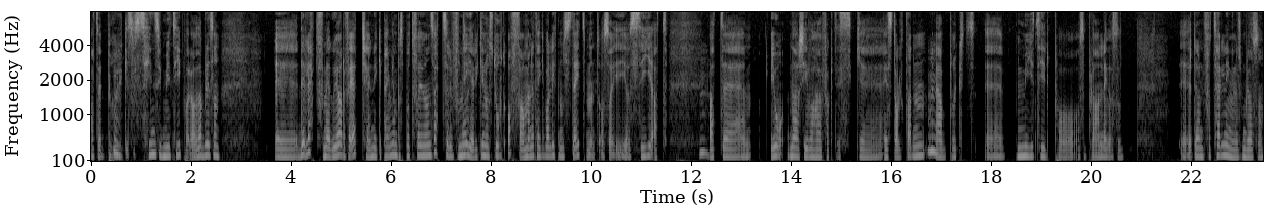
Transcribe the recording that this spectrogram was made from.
At jeg bruker så sinnssykt mye tid på det. Og da blir det sånn eh, Det er lett for meg å gjøre det, for jeg tjener ikke pengene på Spotify uansett. Så det, for meg er det ikke noe stort offer, men jeg tenker bare litt om statement også i å si at Mm. at eh, jo, denne skiva har jeg faktisk eh, Jeg er stolt av den. Mm. Jeg har brukt eh, mye tid på å planlegge også, eh, den fortellingen som du også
